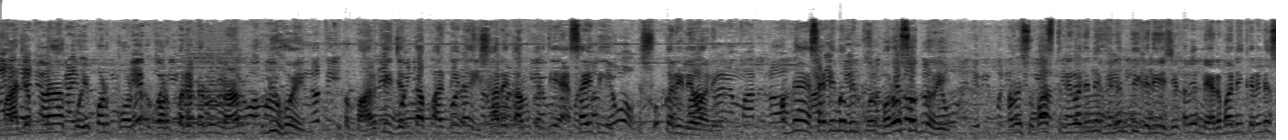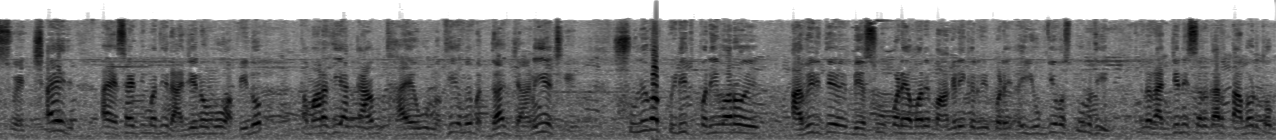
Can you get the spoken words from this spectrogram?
ભાજપના કોઈ પણ કોર્પોરેટરનું નામ ખુલ્યું હોય તો ભારતીય જનતા પાર્ટીના ઈશારે કામ કરતી એસઆઈટી શું કરી લેવાની? અમને એસઆઈટીમાં બિલકુલ ભરોસો જ નથી. અમે સુભાષ ત્રિવેદીને વિનંતી કરીએ છીએ, તમે મહેરબાની કરીને સ્વેચ્છાએ જ આ એસઆઈટીમાંથી રાજીનામું આપી દો. તમારાથી આ કામ થાય એવું નથી. અમે બધા જાણીએ છીએ. શું લેવા પીડિત પરિવારોએ આવી રીતે બેસવું પડે? અમારે માગણી કરવી પડે. એ યોગ્ય વસ્તુ નથી. અને રાજ્યની સરકાર તાબડતોબ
